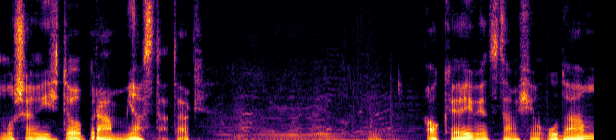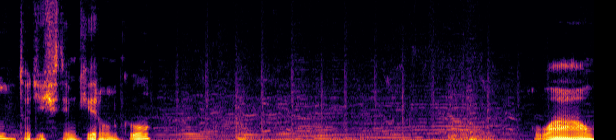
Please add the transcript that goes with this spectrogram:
Muszę iść do bram miasta, tak? Okej, więc tam się udam. To gdzieś w tym kierunku. Wow.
